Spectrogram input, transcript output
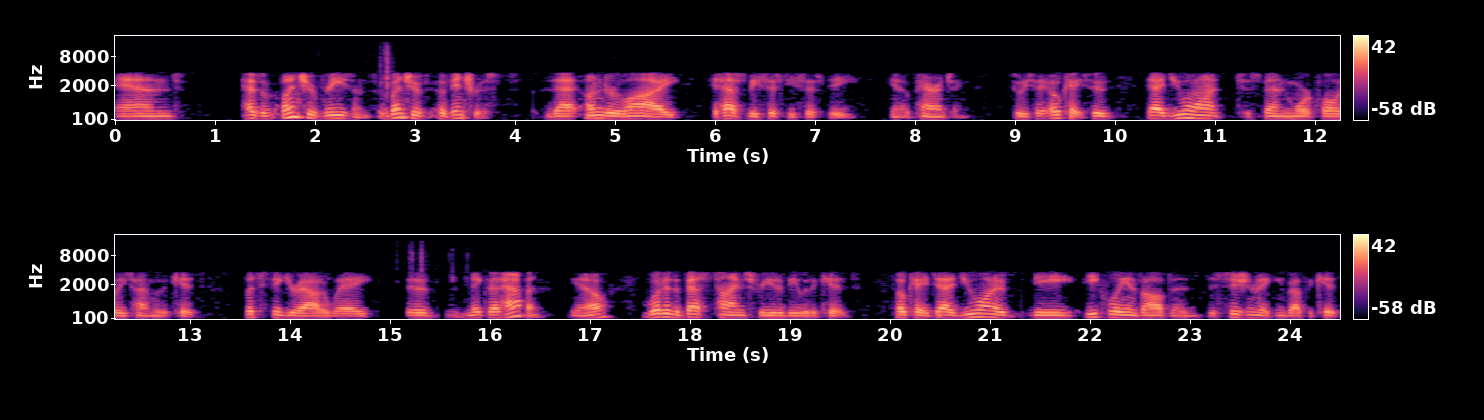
and has a bunch of reasons, a bunch of, of interests that underlie it has to be 50-50, you know, parenting. So we say, okay, so dad, you want to spend more quality time with the kids. Let's figure out a way to make that happen. You know, what are the best times for you to be with the kids? Okay, dad, you want to be equally involved in decision making about the kids.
